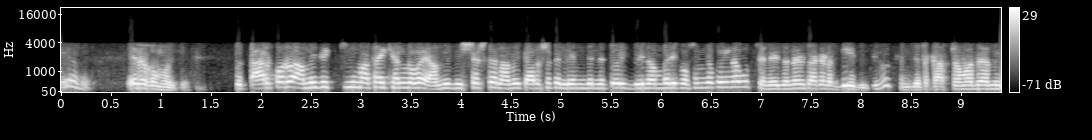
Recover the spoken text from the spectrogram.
ঠিক আছে? এরকম হয়েছে। তো তারপরও আমি যে কি মাথায় খেললো ভাই আমি বিশ্বাস করেন আমি কারোর সাথে লেনদেনে তো ওই দুই নম্বরই পছন্দ করি না বুঝছেন? এই জন্য আমি টাকাটা দিয়ে দিচ্ছি বুঝছেন যেটা কাস্টমারে আমি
